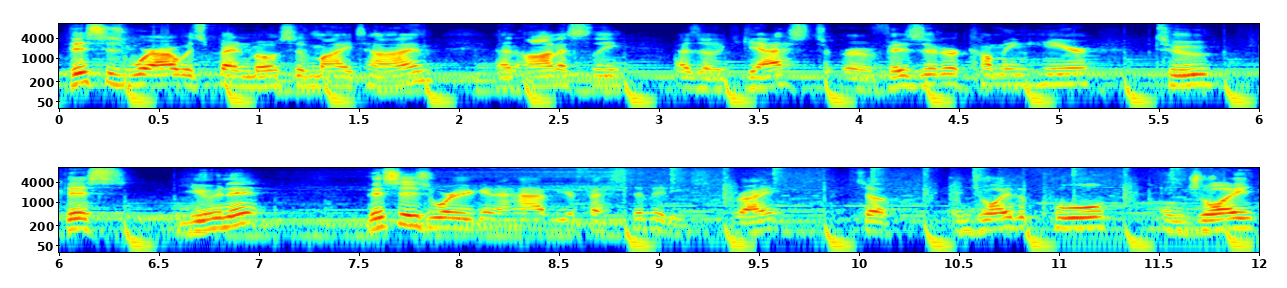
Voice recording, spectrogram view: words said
This is where I would spend most of my time. And honestly, as a guest or a visitor coming here to this unit, this is where you're gonna have your festivities, right? So enjoy the pool, enjoy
